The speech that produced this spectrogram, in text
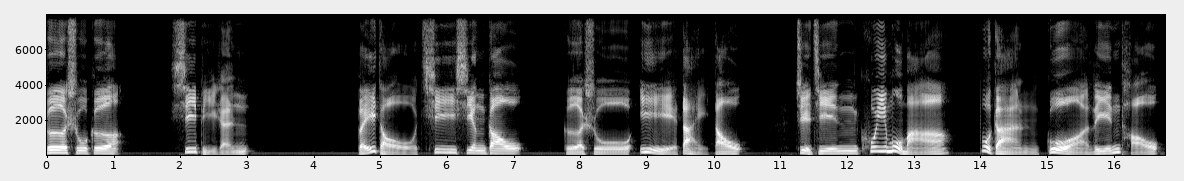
歌书歌，西鄙人。北斗七星高，歌书夜带刀。至今窥牧马，不敢过临洮。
